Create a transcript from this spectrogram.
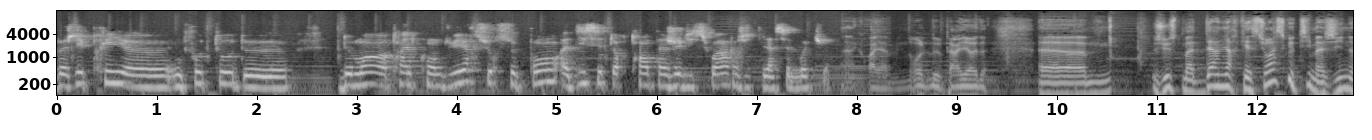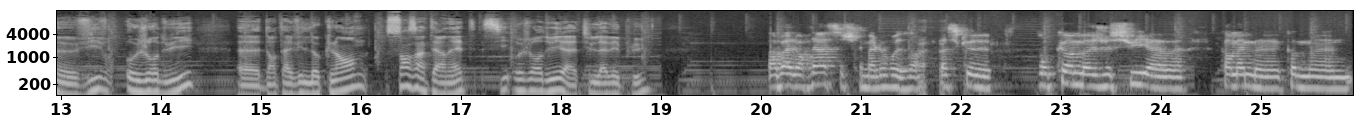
bah, j'ai pris une photo de de moi en train de conduire sur ce pont à 17h30 un jeudi soir. J'étais la seule voiture. Incroyable, une drôle de période. Juste ma dernière question, est-ce que tu imagines euh, vivre aujourd'hui euh, dans ta ville d'Auckland sans Internet si aujourd'hui tu ne l'avais plus? Ah bah alors là, je serais malheureuse hein, parce que donc comme je suis euh, quand même comme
